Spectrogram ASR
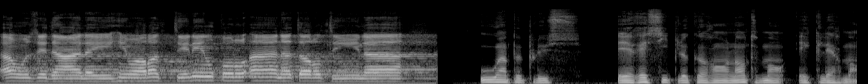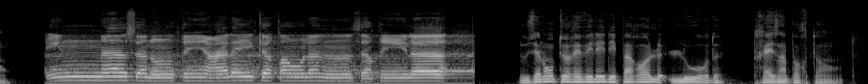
أو زد عليه ورتل القرآن ترتيلا ou un peu plus, et récite le Coran lentement et clairement. إنا سنلقي عليك قولا ثقيلا Nous allons te révéler des paroles lourdes, très importantes.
